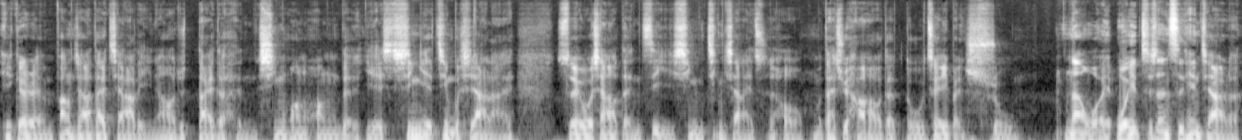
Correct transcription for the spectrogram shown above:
一个人放假在家里，然后就待得很心慌慌的，也心也静不下来，所以我想要等自己心静下来之后，我再去好好的读这一本书。那我我也只剩四天假了，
